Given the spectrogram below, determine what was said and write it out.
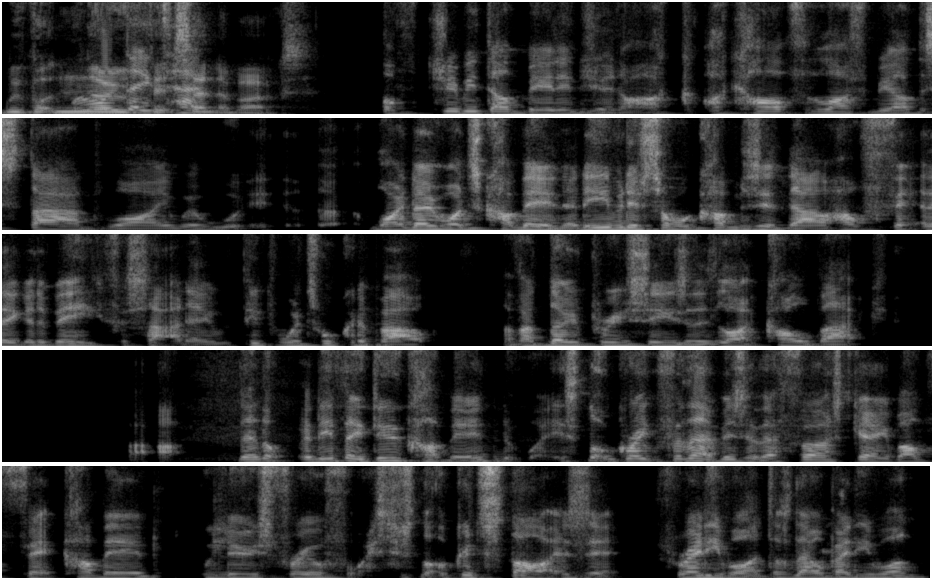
We've got We're no fit centre backs. of Jimmy Dunn being injured, I, I can't for the life of me understand why we why no one's come in. And even if someone comes in now, how fit are they going to be for Saturday? People we're talking about have had no preseason. It's like Cole back. They're not, and if they do come in, it's not great for them, is it? Their first game, unfit, come in, we lose three or four. It's just not a good start, is it? For anyone, doesn't help anyone.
